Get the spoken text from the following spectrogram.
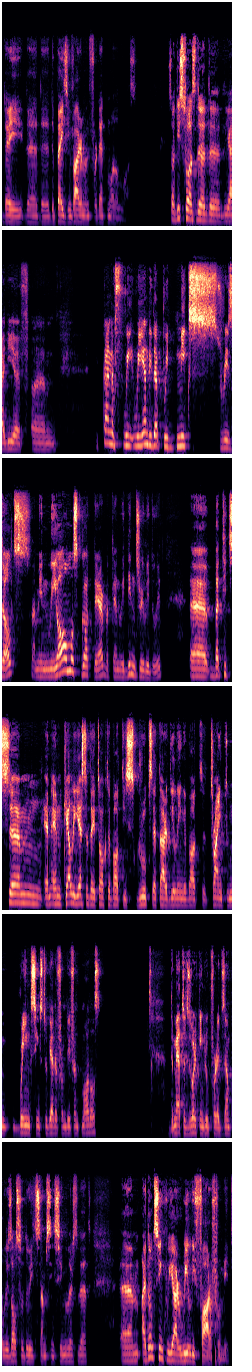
they, the, the, the, base environment for that model was. So this was the, the, the idea of um, kind of, we, we ended up with mixed results. I mean, we almost got there, but then we didn't really do it. Uh, but it's, um, and, and Kelly yesterday talked about these groups that are dealing about uh, trying to bring things together from different models. The methods working group, for example, is also doing something similar to that. Um, I don't think we are really far from it.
